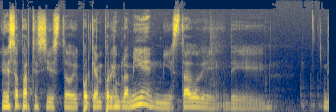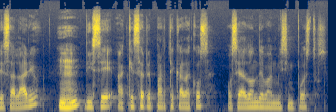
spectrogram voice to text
En esa parte sí estoy. Porque, por ejemplo, a mí en mi estado de, de, salario dice a qué se reparte cada cosa. O sea, a dónde van mis impuestos.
